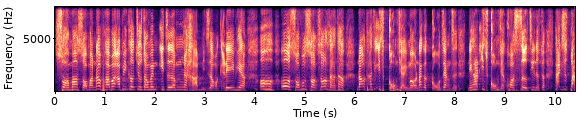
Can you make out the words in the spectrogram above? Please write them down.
爽吗爽吗？那旁边阿兵哥就在那边一直喊，你知道吗？给了一片哦哦爽不爽爽不爽到，然后他就一直拱起来，有没有那个狗这样子？你看一直拱起来，快射精的时候，他一直帮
